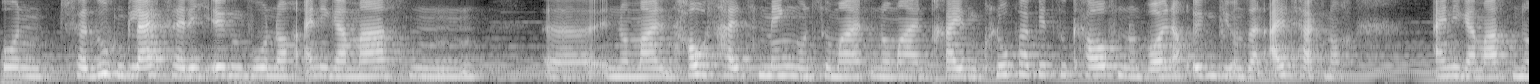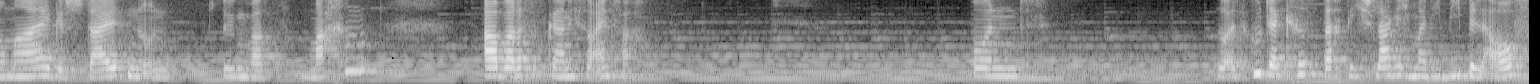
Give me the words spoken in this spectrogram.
und versuchen gleichzeitig irgendwo noch einigermaßen äh, in normalen Haushaltsmengen und zu normalen Preisen Klopapier zu kaufen und wollen auch irgendwie unseren Alltag noch einigermaßen normal gestalten und irgendwas machen. Aber das ist gar nicht so einfach. Und so als guter Christ dachte ich, schlage ich mal die Bibel auf.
